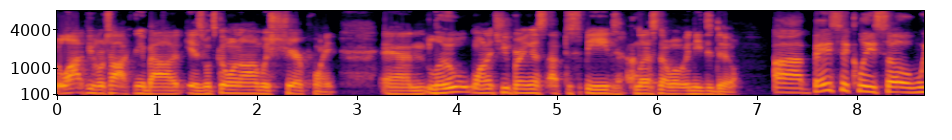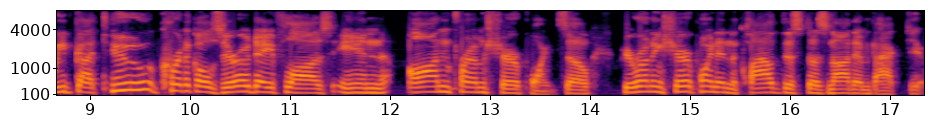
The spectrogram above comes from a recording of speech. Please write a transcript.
a lot of people are talking about is what's going on with SharePoint. And Lou, why don't you bring us up to speed and let us know what we need to do? Uh, basically, so we've got two critical zero day flaws in on prem SharePoint. So if you're running SharePoint in the cloud, this does not impact you.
